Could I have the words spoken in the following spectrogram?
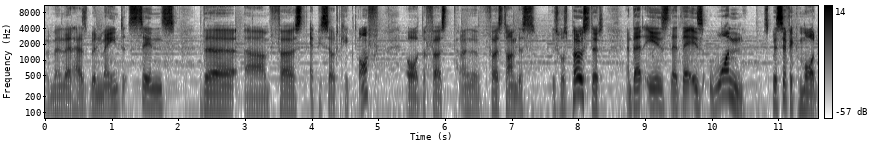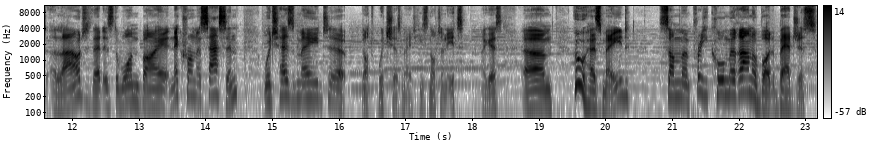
that has been made since the um, first episode kicked off, or the first uh, first time this this was posted, and that is that there is one specific mod allowed. That is the one by Necron Assassin, which has made uh, not which has made. He's not an it, I guess. Um, who has made some uh, pretty cool Merano badges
